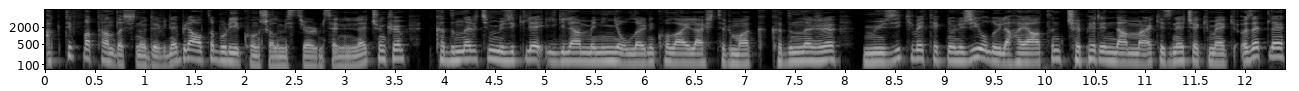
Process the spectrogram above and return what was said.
aktif vatandaşın ödevine biraz da burayı konuşalım istiyorum seninle. Çünkü kadınlar için müzikle ilgilenmenin yollarını kolaylaştırmak, kadınları müzik ve teknoloji yoluyla hayatın çeperinden merkezine çekmek, özetle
